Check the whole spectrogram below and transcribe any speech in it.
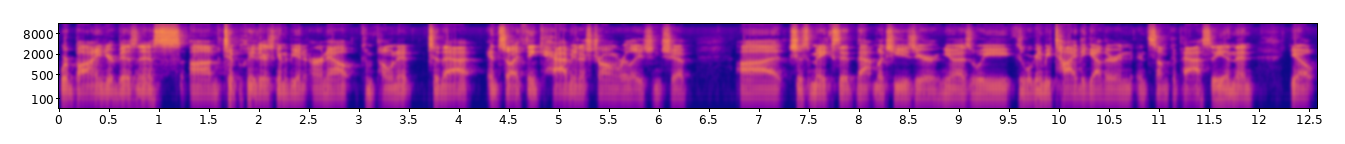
we're buying your business. Um, typically, there's going to be an earnout component to that, and so I think having a strong relationship uh, just makes it that much easier. You know, as we because we're going to be tied together in, in some capacity, and then you know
